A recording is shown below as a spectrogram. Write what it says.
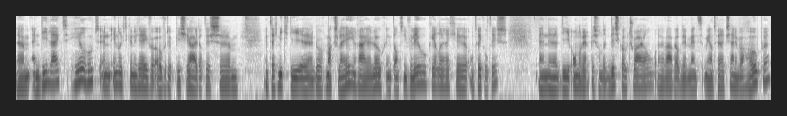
Um, en die lijkt heel goed een indruk te kunnen geven over de PCI. Dat is um, een techniek die uh, door Max Lahey, een radioloog in het Antonie heel erg uh, ontwikkeld is. En die onderwerp is van de DISCO Trial, waar we op dit moment mee aan het werk zijn. En we hopen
